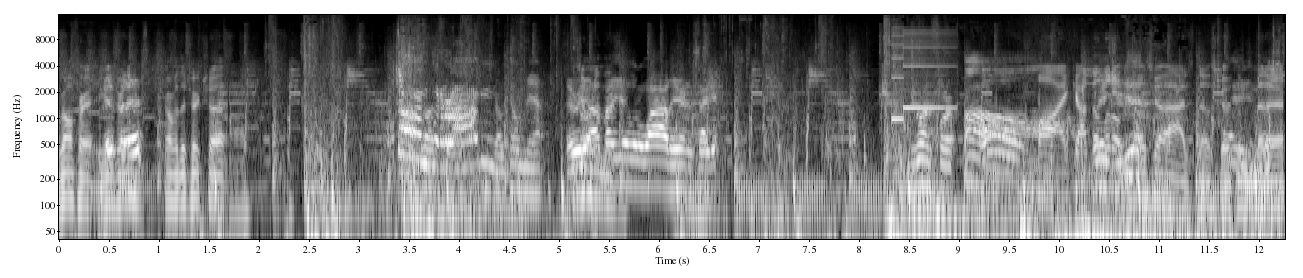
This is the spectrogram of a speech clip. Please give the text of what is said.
Going for it. You guys ready? Going for the trick shot. Don't come yet. There we go. I might get a little wild here in a second. I'm going for it. Oh my god, the Where'd little you no get? scope. Ah, just no scope in the midair.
